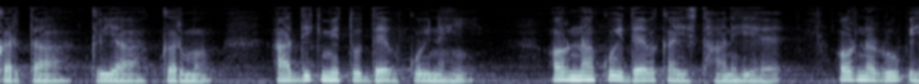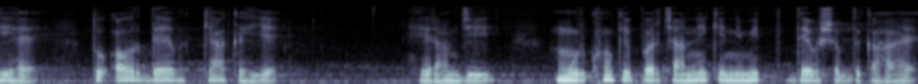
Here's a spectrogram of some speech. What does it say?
कर्ता, क्रिया, कर्म आदि में तो देव कोई नहीं, और न कोई देव का स्थान ही है, और न रूप ही है तो और देव क्या कहिए? हे राम जी मूर्खों के परचाने के निमित्त देव शब्द कहा है।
